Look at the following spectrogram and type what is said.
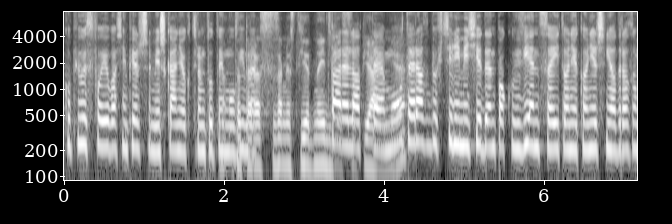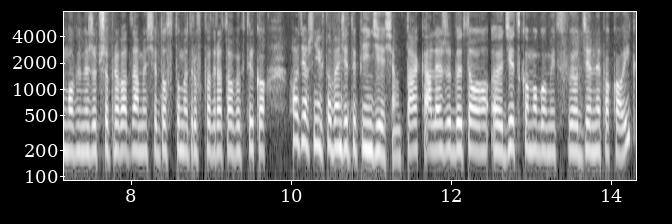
kupiły swoje właśnie pierwsze mieszkanie, o którym tutaj No, mówimy teraz zamiast jednej, dwie parę lat temu. Teraz by chcieli mieć jeden pokój więcej, to niekoniecznie od razu mówimy, że przeprowadzamy się do 100 metrów kwadratowych, tylko chociaż niech to będzie te 50, tak? Ale żeby to e, dziecko mogło mieć swój oddzielny pokoik.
